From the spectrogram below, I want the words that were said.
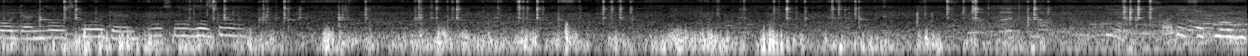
Volkswagen, Volkswagen, Volkswagen. Hadi çıkmayalım.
